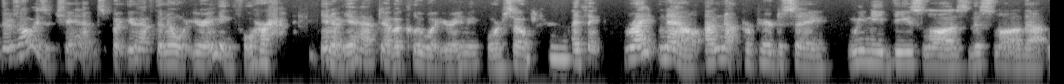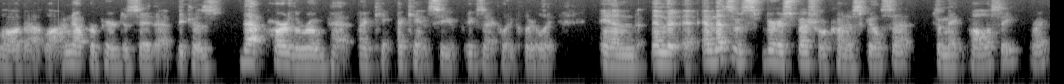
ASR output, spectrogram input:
there's always a chance, but you have to know what you're aiming for. you know, you have to have a clue what you're aiming for. So mm-hmm. I think right now, I'm not prepared to say we need these laws, this law, that law, that law. I'm not prepared to say that because that part of the road path I can't I can't see exactly clearly. and and the, and that's a very special kind of skill set to make policy, right?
